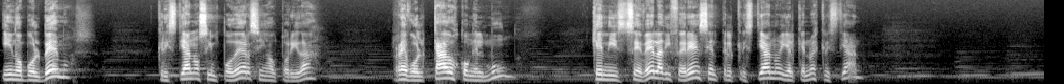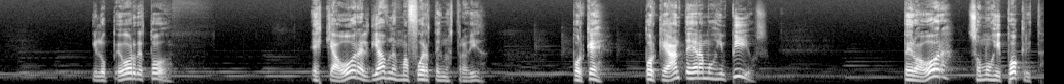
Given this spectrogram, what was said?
y nos volvemos cristianos sin poder, sin autoridad, revolcados con el mundo, que ni se ve la diferencia entre el cristiano y el que no es cristiano. Y lo peor de todo es que ahora el diablo es más fuerte en nuestra vida. ¿Por qué? Porque antes éramos impíos, pero ahora somos hipócritas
